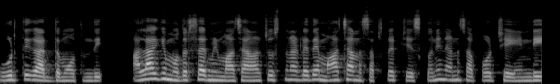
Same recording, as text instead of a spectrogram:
పూర్తిగా అర్థమవుతుంది. అలాగే మొదటిసారి మీరు మా ఛానల్ చూస్తున్నట్లయితే మా ఛానల్ సబ్స్క్రైబ్ చేసుకొని నన్ను సపోర్ట్ చేయండి.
